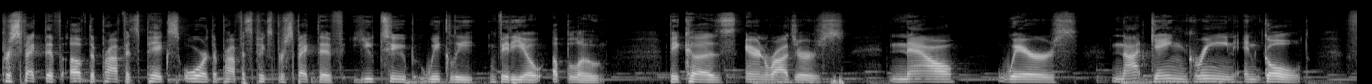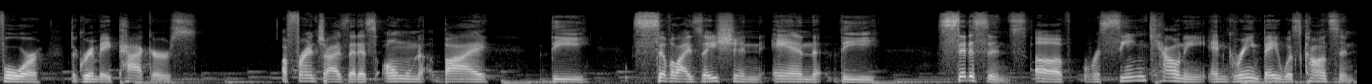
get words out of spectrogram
perspective of the Prophet's Picks or the Prophet's Picks perspective YouTube weekly video upload because Aaron Rodgers now wears not gang green and gold for the Green Bay Packers, a franchise that is owned by the civilization and the citizens of Racine County and Green Bay, Wisconsin.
